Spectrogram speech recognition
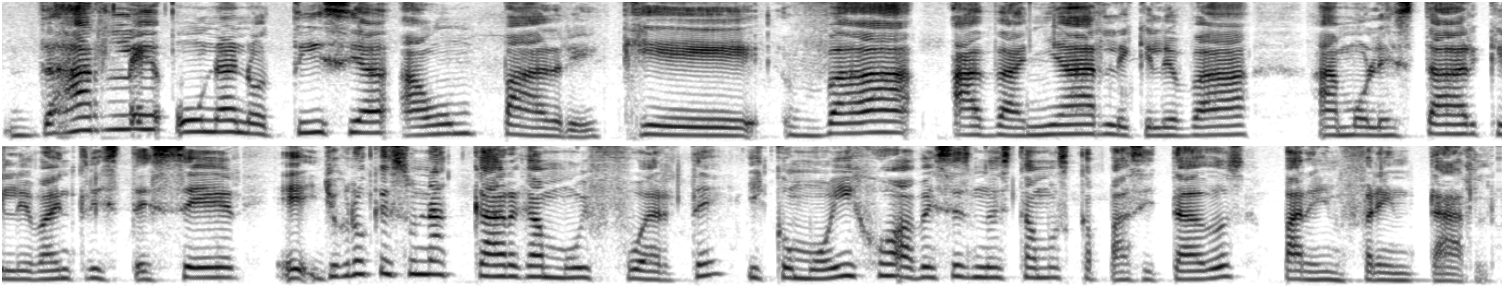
Darle una noticia a un padre que va a dañarle, que le va a molestar, que le va a entristecer. Eh, yo creo que es una carga muy fuerte y como hijo a veces no estamos capacitados para enfrentarlo.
